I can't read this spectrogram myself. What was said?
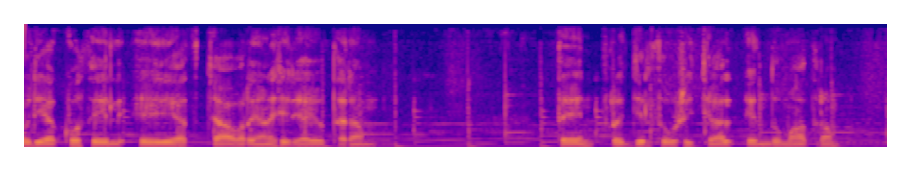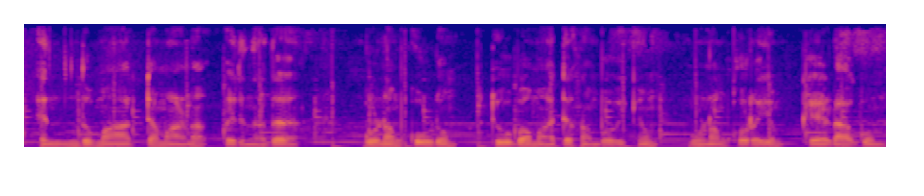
കുര്യാക്കോസ് ഏരിയാസ് ചാവറയാണ് ശരിയായ ഉത്തരം. തേൻ ഫ്രിഡ്ജിൽ സൂക്ഷിച്ചാൽ എന്തുമാത്രം എന്തുമാറ്റമാണ് വരുന്നത്? ഗുണം കൂടും രൂപമാറ്റം സംഭവിക്കും ഗുണം കുറയും കേടാകും.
